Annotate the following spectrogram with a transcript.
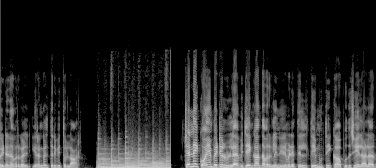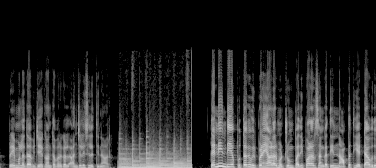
பைடன் அவர்கள் இரங்கல் தெரிவித்துள்ளார். சென்னை கோயம்பேட்டில் உள்ள விஜயகாந்த் அவர்களின் நினைவிடத்தில் தேமுதிக பொதுச் செயலாளர் பிரேமலதா விஜயகாந்த் அவர்கள் அஞ்சலி செலுத்தினார். தென்னிந்திய புத்தக விற்பனையாளர் மற்றும் பதிப்பாளர் சங்கத்தின் நாற்பத்தி எட்டாவது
